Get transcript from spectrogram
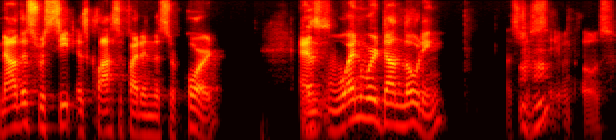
Now this receipt is classified in this report. And Yes. when we're done loading, let's just Mhm. save and close.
